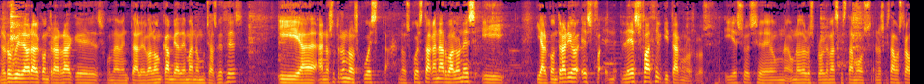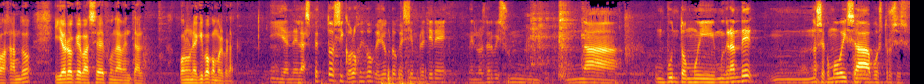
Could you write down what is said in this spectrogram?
En el rugby de ahora el contrarrack es fundamental. El balón cambia de mano muchas veces y a, nosotros nos cuesta, nos cuesta ganar balones y, y al contrario es, le es fácil quitárnoslos y eso es eh, uno de los problemas que estamos, en los que estamos trabajando y yo creo que va a ser fundamental con un equipo como el BRAC. Y en el aspecto psicológico que yo creo que siempre tiene en los derbis un, un punto muy, muy grande, mm, no sé, ¿cómo veis a vuestros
